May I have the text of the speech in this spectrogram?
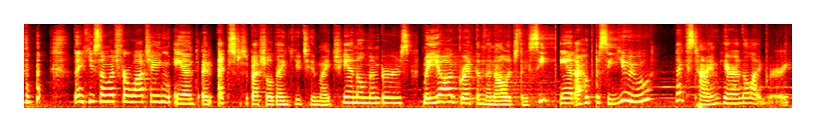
thank you so much for watching, and an extra special thank you to my channel members. May Yog grant them the knowledge they seek, and I hope to see you next time here in the library.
